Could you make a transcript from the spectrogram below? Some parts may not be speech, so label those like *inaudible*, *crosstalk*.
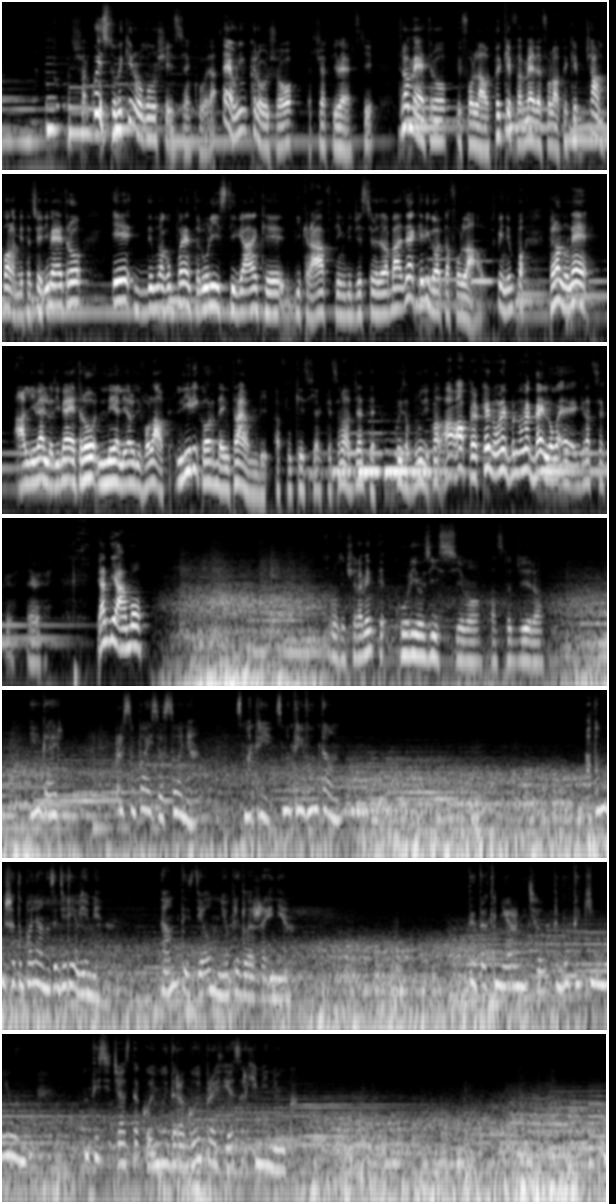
Questo, per chi non lo conoscesse ancora, è un incrocio, per certi versi, tra Metro e Fallout. Perché fa Metro e Fallout? Perché ha un po' l'ambientazione di Metro e una componente ruolistica anche di crafting, di gestione della base, eh, che ricorda Fallout. Quindi un po'... Però non è a livello di Metro né a livello di Fallout. Li ricorda entrambi affinché sia... Che sennò la gente... Alcuni sono venuti qua... Ah, oh, perché non è, non è bello... Eh, grazie. Eh, e andiamo. Sono sinceramente curiosissimo a sto giro. Игорь, просыпайся, Соня. Смотри, смотри, вон там. А помнишь эту поляну за деревьями? Там ты сделал мне предложение. Ты так нервничал, ты был таким. Ты сейчас такой мой дорогой профессор Хименюк.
